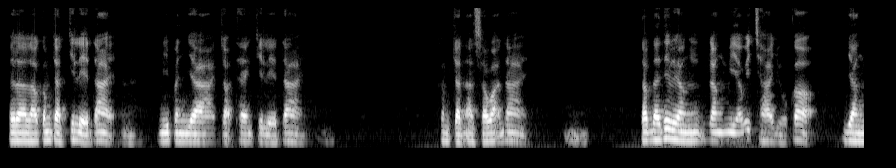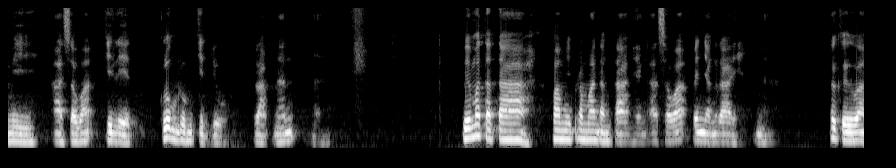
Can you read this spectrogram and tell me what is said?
เวลาเรากำจัดกิเลสได้ มีปัญญาเจาะแทงกิเลสได้กำจัดอาสวะได้ตราบใดที่ยังยังมีอวิชชาอยู่ก็ยังมีอาสวะกิเลส ลุ่มรุมจิตอยู่ตราบนั้นเวมัตตตาความมีประมาณต่าง ๆ แห่งอาสวะเป็นอย่างไรนะก็คือว่า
